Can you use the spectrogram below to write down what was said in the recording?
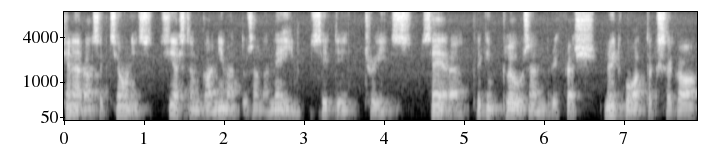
General sektsioonis sisestan ka nimetusena name city trees. seejärel klikin close and refresh. nüüd kuvatakse ka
